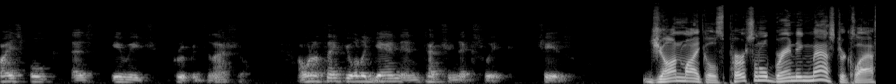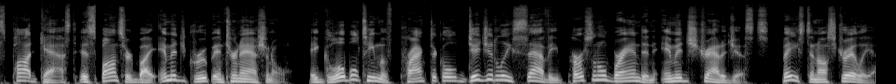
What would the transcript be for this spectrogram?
Facebook as Image Group International. I want to thank you all again and catch you next week. Cheers. John Michael's Personal Branding Masterclass podcast is sponsored by Image Group International, a global team of practical, digitally savvy personal brand and image strategists based in Australia,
